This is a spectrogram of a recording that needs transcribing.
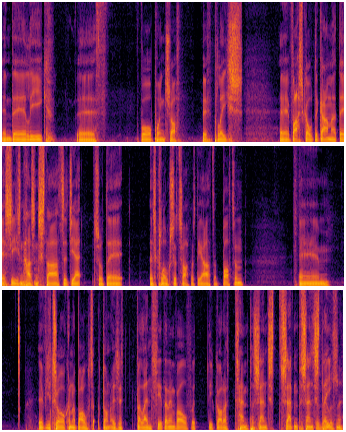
in their league, uh, four points off fifth place. Uh, Vasco da Gama, their season hasn't started yet, so they're as close to top as they are to bottom. Um, if you're talking about, I don't know, is it Valencia they're involved with? They've got a 10%, 7% Seville, stake,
